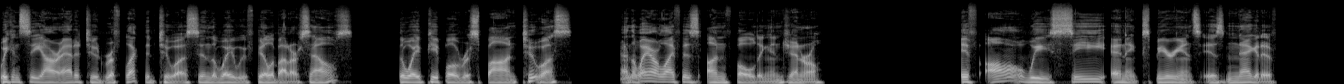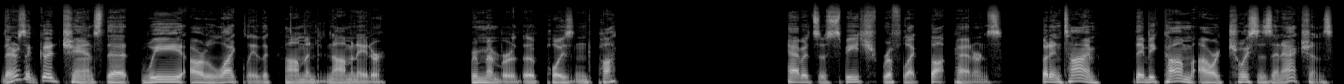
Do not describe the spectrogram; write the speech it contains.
We can see our attitude reflected to us in the way we feel about ourselves, the way people respond to us, and the way our life is unfolding in general. If all we see and experience is negative, there's a good chance that we are likely the common denominator. Remember the poisoned pot? Habits of speech reflect thought patterns, but in time, they become our choices and actions,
